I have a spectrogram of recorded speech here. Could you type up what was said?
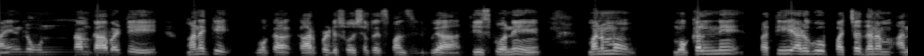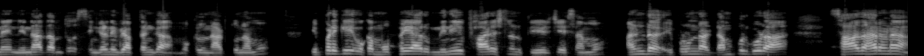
మైండ్లో ఉన్నాం కాబట్టి మనకి ఒక కార్పొరేట్ సోషల్ రెస్పాన్సిబిలిటీగా తీసుకొని మనము మొక్కల్ని ప్రతి అడుగు పచ్చదనం అనే నినాదంతో సింగరణి వ్యాప్తంగా మొక్కలు నాటుతున్నాము. ఇప్పటికీ ఒక ముప్పై ఆరు మినీ ఫారెస్ట్లను క్రియేట్ చేశాము. అండ్ ఇప్పుడున్న డంపులు కూడా సాధారణ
